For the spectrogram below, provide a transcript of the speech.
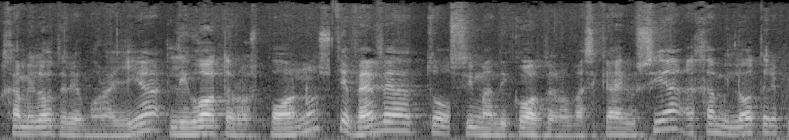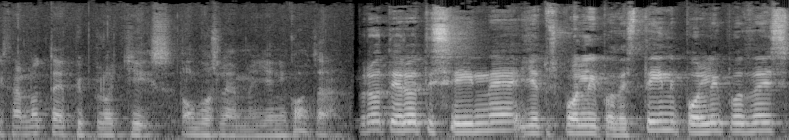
χαμηλότερη αιμορραγία, λιγότερος πόνος και βέβαια το σημαντικότερο βασικά η ουσία, χαμηλότερη πιθανότητα επιπλοκής, όπως λέμε γενικότερα. Η πρώτη ερώτηση είναι για τους πολύποδες. Τι είναι οι πολύποδες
